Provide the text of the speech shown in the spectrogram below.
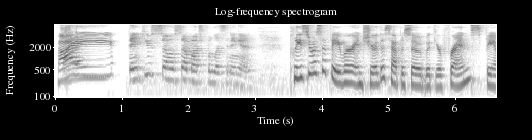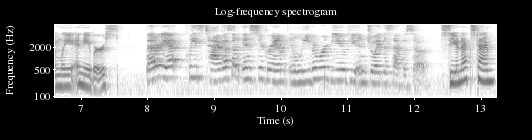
Bye. Thank you so, so much for listening in. Please do us a favor and share this episode with your friends, family, and neighbors. Better yet, please tag us on Instagram and leave a review if you enjoyed this episode. See you next time.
